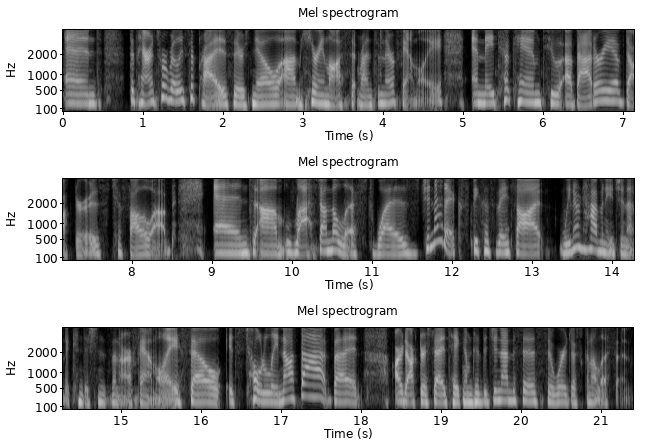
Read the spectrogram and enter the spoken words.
And the parents were really surprised. There's no um, hearing loss that runs in their family. And they took him to a battery of doctors to follow up. And um, last on the list was genetics because they thought, we don't have any genetic conditions in our family. So it's totally not that. But our doctor said, take him to the geneticist. So we're just going to listen.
